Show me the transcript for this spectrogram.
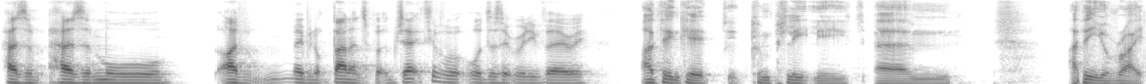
has a has a more either maybe not balanced but objective, or, or does it really vary? I think it, it completely. Um, I think you're right.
